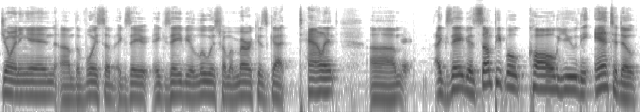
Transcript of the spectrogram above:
joining in. Um, the voice of Xavier Lewis from America's Got Talent. Um, Xavier, some people call you the antidote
